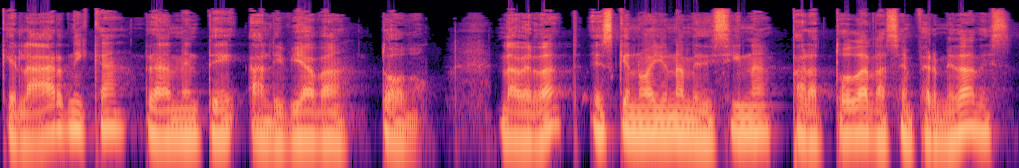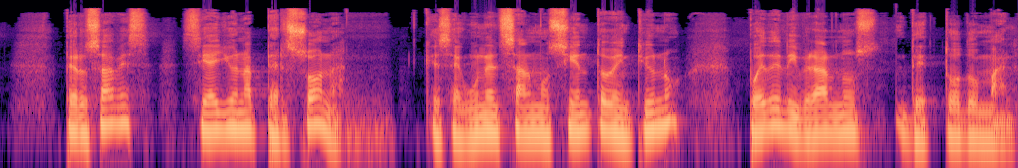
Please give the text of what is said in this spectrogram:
que la árnica realmente aliviaba todo. La verdad es que no hay una medicina para todas las enfermedades. Pero sabes, si hay una persona que según el Salmo 121 puede librarnos de todo mal.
